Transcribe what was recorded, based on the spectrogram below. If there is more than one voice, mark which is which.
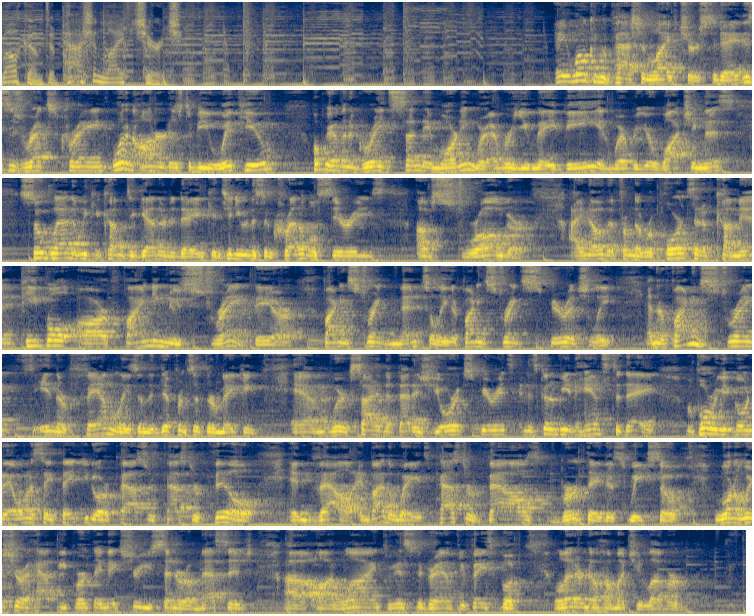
Speaker 1: Welcome to Passion Life Church.
Speaker 2: Hey, welcome to Passion Life Church today. This is Rex Crain. What an honor it is to be with you. Hope you're having a great Sunday morning wherever you may be and wherever you're watching this. So glad that we could come together today and continue in this incredible series of Stronger. I know that from the reports that have come in, people are finding new strength. They are finding strength mentally, they're finding strength spiritually, and they're finding strength in their families and the difference that they're making. And we're excited that that is your experience, and it's going to be enhanced today. Before we get going today, I want to say thank you to our pastors, Pastor Phil and Val. And by the way, it's Pastor Val's birthday this week, so we want to wish her a happy birthday. Make sure you send her a message uh, online through Instagram, through Facebook let her know how much you love her.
